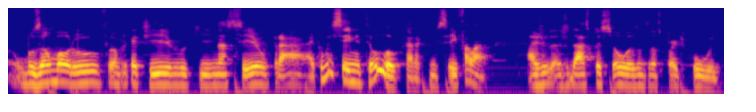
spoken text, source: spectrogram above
o Busão Bauru foi um aplicativo que nasceu pra. Aí comecei a meter o louco, cara. Comecei a falar. Ajudar, ajudar as pessoas no transporte público.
